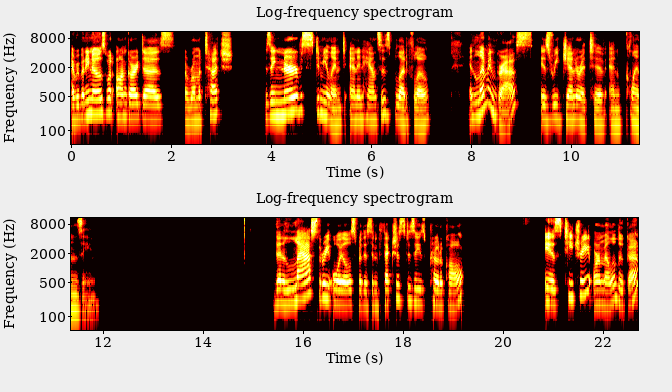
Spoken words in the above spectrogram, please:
Everybody knows what On Guard does. Aroma Touch is a nerve stimulant and enhances blood flow. And lemongrass is regenerative and cleansing. The last three oils for this infectious disease protocol is tea tree or melaleuca,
